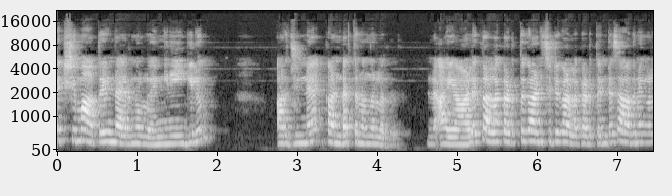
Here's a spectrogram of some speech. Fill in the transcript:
ലക്ഷ്യം മാത്രമേ ഉണ്ടായിരുന്നുള്ളൂ എങ്ങനെയെങ്കിലും അർജുനെ കണ്ടെത്തണം എന്നുള്ളത്. അയാൾ കള്ളക്കടത്ത് കാണിച്ചിട്ട് കള്ളക്കടത്തിന്റെ സാധനങ്ങൾ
